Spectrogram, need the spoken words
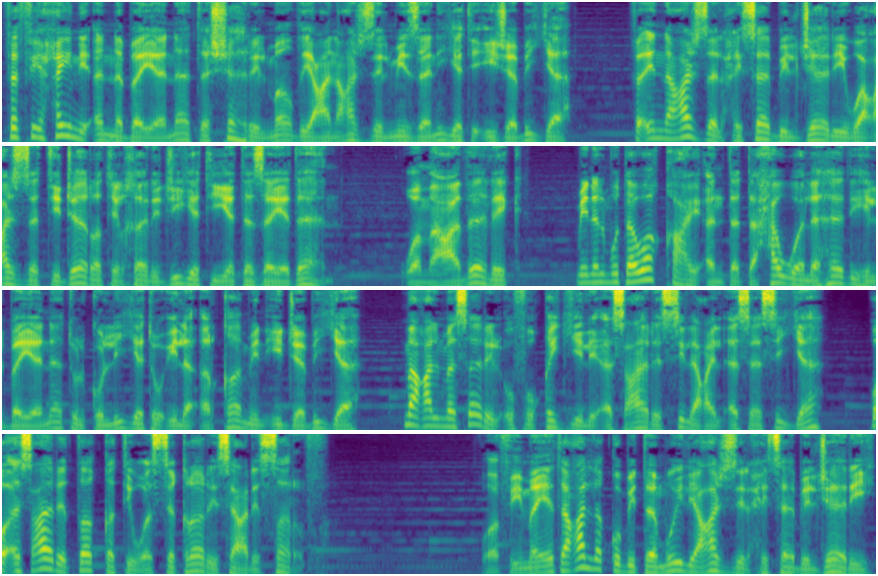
ففي حين أن بيانات الشهر الماضي عن عجز الميزانية إيجابية فإن عجز الحساب الجاري وعجز التجارة الخارجية يتزايدان ومع ذلك من المتوقع أن تتحول هذه البيانات الكلية إلى أرقام إيجابية مع المسار الأفقي لأسعار السلع الأساسية وأسعار الطاقة واستقرار سعر الصرف. وفيما يتعلق بتمويل عجز الحساب الجاري،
